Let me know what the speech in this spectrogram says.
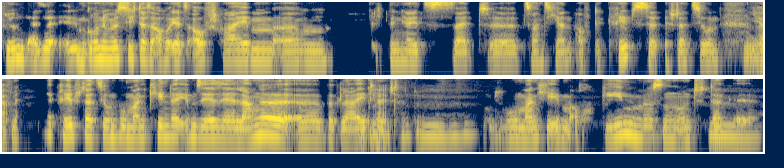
Stimmt, also im Grunde müsste ich das auch jetzt aufschreiben. Ähm, ich bin ja jetzt seit äh, 20 Jahren auf der Krebsstation, Ja, auf einer Krebsstation, wo man Kinder eben sehr, sehr lange äh, begleitet begleitet. Mhm. und wo manche eben auch gehen müssen und da äh, Mhm.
